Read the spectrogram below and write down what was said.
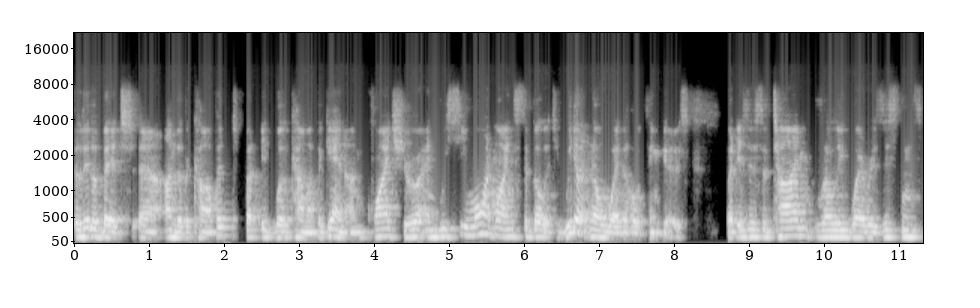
a little bit uh, under the carpet, but it will come up again, I'm quite sure. And we see more and more instability. We don't know where the whole thing goes, but it is a time really where resistance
